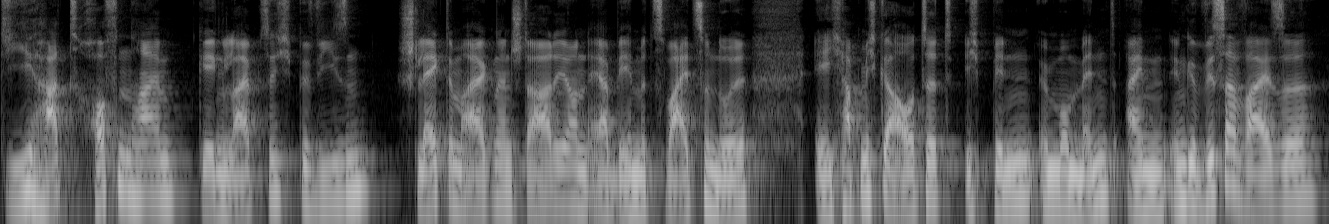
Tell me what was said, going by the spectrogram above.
Die hat Hoffenheim gegen Leipzig bewiesen, schlägt im eigenen Stadion RB mit 2 zu 0. Ich habe mich geoutet. Ich bin im Moment ein in gewisser Weise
